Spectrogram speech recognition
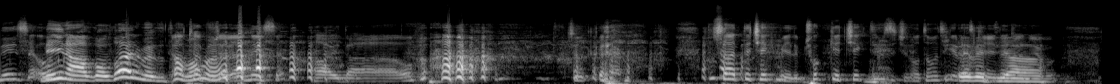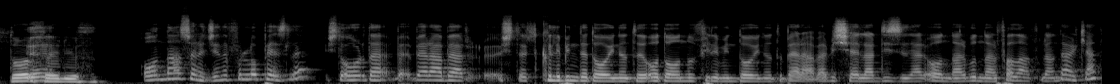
neyse. O... Neyin ağzı oldu ayrı mevzu. Tamam mı? ya neyse. Hayda. Çok bu saatte çekmeyelim. Çok geç çektiğimiz için otomatik erotik Evet yayına ya. dönüyor bu. Doğru Ee, söylüyorsun. Ondan sonra Jennifer Lopez'le işte orada be- beraber işte klibinde de oynadı. O da onun filminde oynadı. Beraber bir şeyler, diziler, onlar bunlar falan filan derken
